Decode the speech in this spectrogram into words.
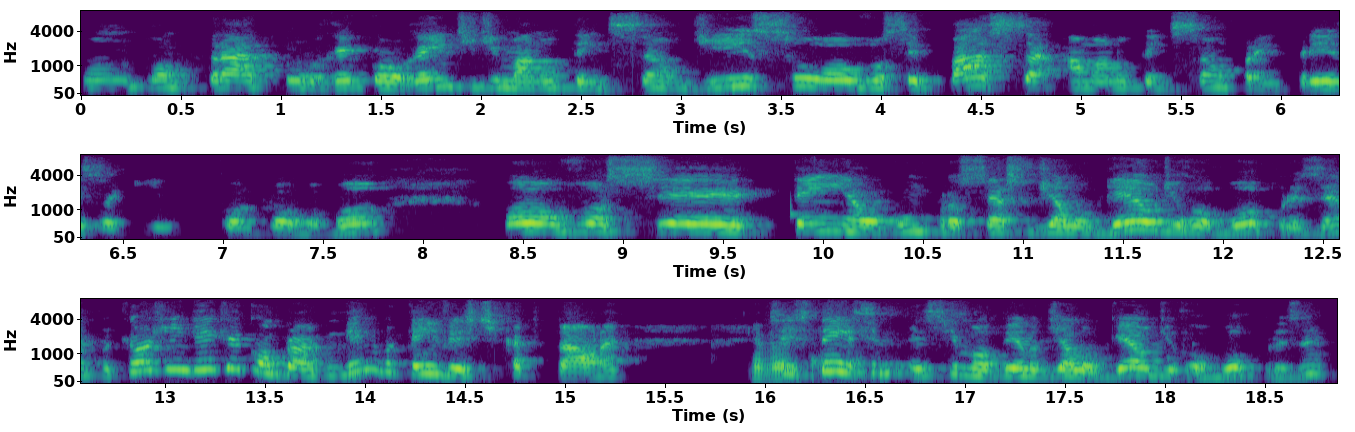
um contrato recorrente de manutenção disso, ou você passa a manutenção para a empresa que comprou o robô, ou você tem algum processo de aluguel de robô, por exemplo, que hoje ninguém quer comprar, ninguém quer investir capital, né? É Vocês têm esse, esse modelo de aluguel de robô, por exemplo?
